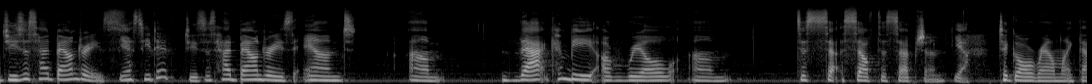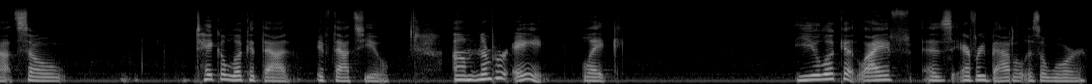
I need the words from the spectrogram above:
Jesus had boundaries. Yes, he did. Jesus had boundaries, and um, that can be a real um, self deception. Yeah. To go around like that. So take a look at that if that's you. Um, number eight, like you look at life as every battle is a war.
